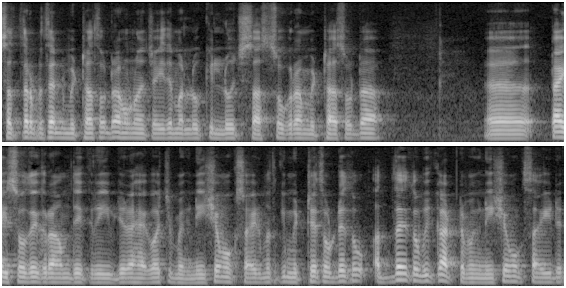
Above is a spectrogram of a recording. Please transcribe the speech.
70% ਮਿੱਠਾ ਸੋਡਾ ਹੋਣਾ ਚਾਹੀਦਾ। ਮੰਨ ਲਓ ਕਿਲੋ 'ਚ 700 ਗ੍ਰਾਮ ਮਿੱਠਾ ਸੋਡਾ ਅ, 250 ਦੇ ਗ੍ਰਾਮ ਦੇ ਕਰੀਬ ਜਿਹੜਾ ਹੈਗਾ ਉਹ 'ਚ ਮੈਗਨੀਸ਼ੀਅਮ ਆਕਸਾਈਡ ਮਤਲਬ ਕਿ ਮਿੱਠੇ ਸੋਡੇ ਤੋਂ ਅੱਧੇ ਤੋਂ ਵੀ ਘੱਟ ਮੈਗਨੀਸ਼ੀਅਮ ਆਕਸਾਈਡ।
